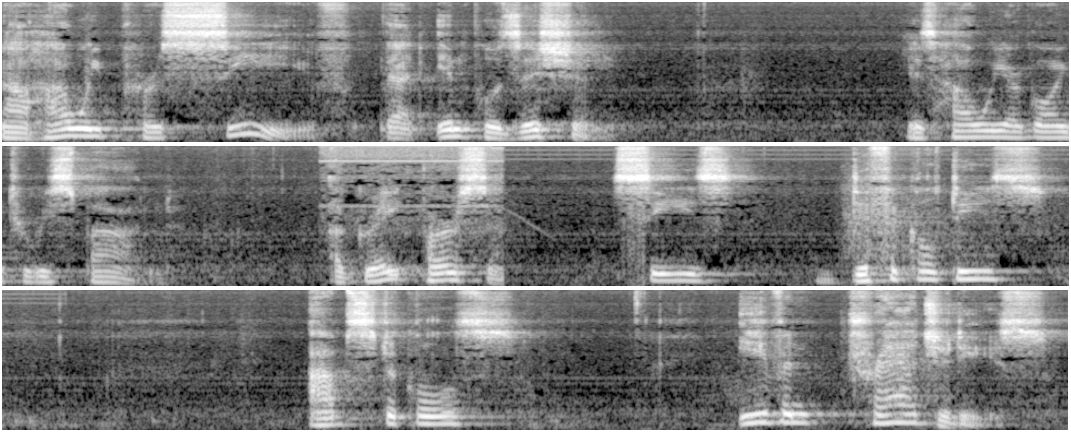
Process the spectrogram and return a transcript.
Now, how we perceive that imposition is how we are going to respond. A great person sees difficulties, obstacles, even tragedies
